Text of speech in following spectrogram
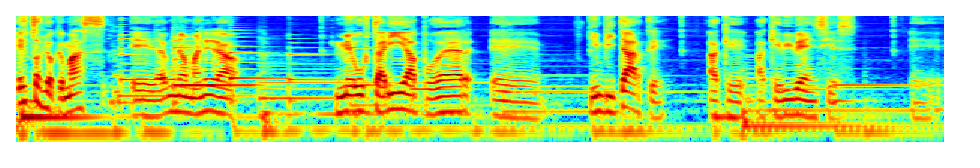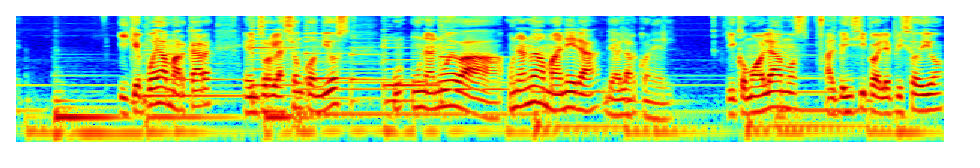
Esto es lo que más, eh, de alguna manera, me gustaría poder eh, invitarte a que, a que vivencies eh, y que pueda marcar en tu relación con Dios una nueva, una nueva manera de hablar con Él. Y como hablábamos al principio del episodio,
